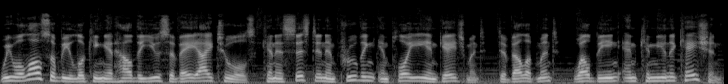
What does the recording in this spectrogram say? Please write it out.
We will also be looking at how the use of AI tools can assist in improving employee engagement, development, well being, and communication.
